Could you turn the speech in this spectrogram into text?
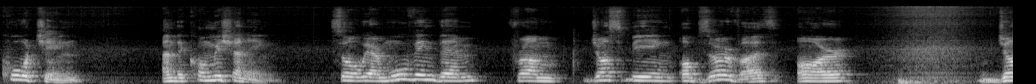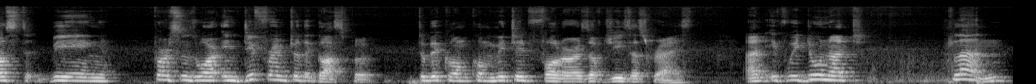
coaching and the commissioning. So we are moving them from just being observers or just being persons who are indifferent to the gospel to become committed followers of Jesus Christ. And if we do not plan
